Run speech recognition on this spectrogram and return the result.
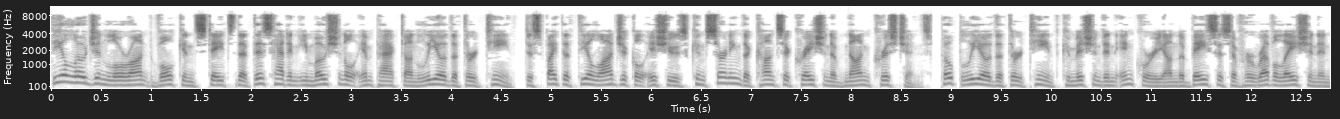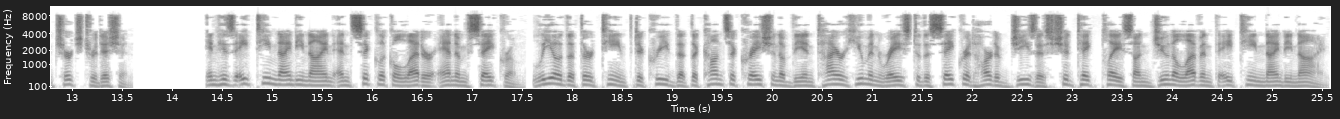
Theologian Laurent Volken states that this had an emotional impact on Leo XIII. Despite the theological issues concerning the consecration of non-Christians, Pope Leo XIII commissioned an inquiry on the basis of her revelation and church tradition. In his 1899 encyclical letter Annum Sacrum, Leo XIII decreed that the consecration of the entire human race to the Sacred Heart of Jesus should take place on June 11, 1899.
